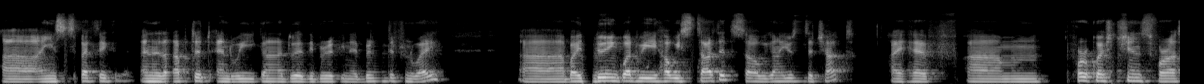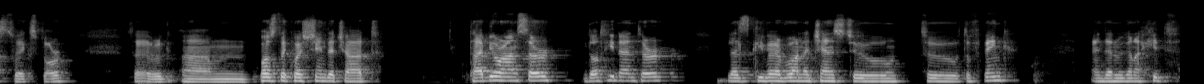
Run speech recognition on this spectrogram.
Uh, I inspected and adapted, and we're gonna do a debrief in a bit different way uh, by doing what we how we started. So we're gonna use the chat. I have um, four questions for us to explore. So um, post the question in the chat, type your answer, don't hit enter. Let's give everyone a chance to to to think, and then we're gonna hit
